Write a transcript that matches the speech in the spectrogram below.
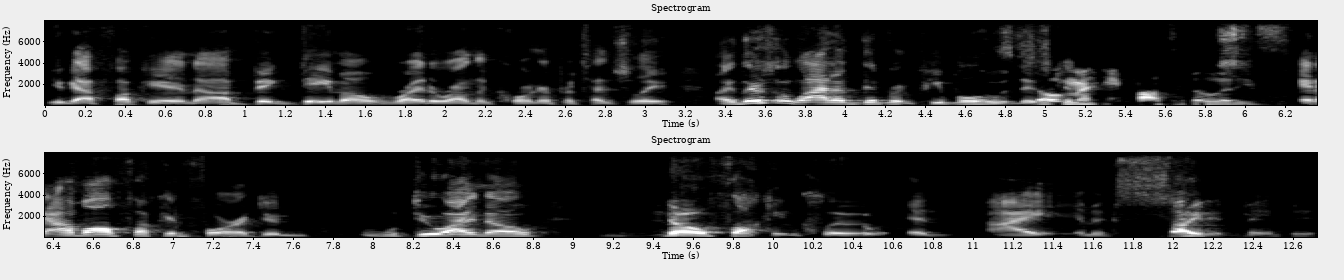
you got fucking uh, Big Damo right around the corner potentially. Like there's a lot of different people who this so could many possibilities. and I'm all fucking for it, dude. Do I know? No fucking clue, and I am excited, baby.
